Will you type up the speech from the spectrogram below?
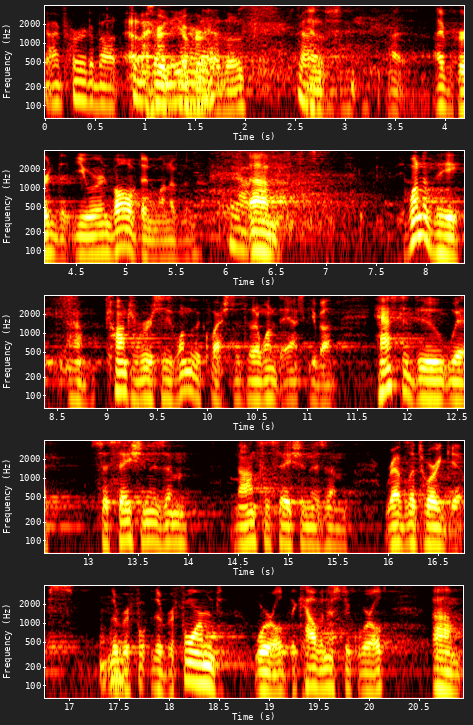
I've heard about I've things heard, on the I've heard of those, and I, I've heard that you were involved in one of them. Yeah. One of the um, controversies, one of the questions that I wanted to ask you about has to do with cessationism, non-cessationism, revelatory gifts. The, refor- the Reformed world, the Calvinistic world, um,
